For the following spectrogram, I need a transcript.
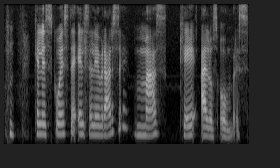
que les cueste el celebrarse más que a los hombres.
